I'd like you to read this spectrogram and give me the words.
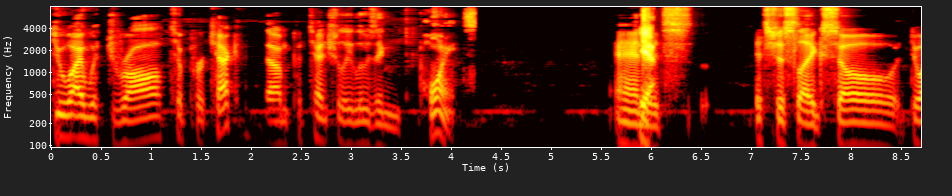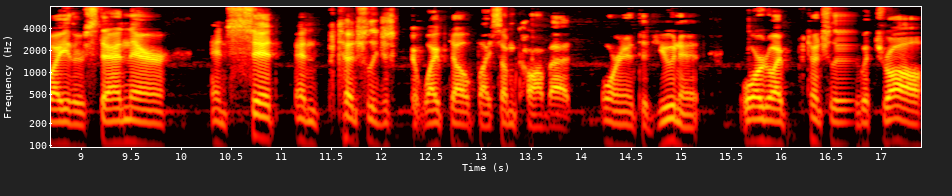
do I withdraw to protect I'm potentially losing points. And Yeah. it's it's just like so do I either stand there and sit and potentially just get wiped out by some combat oriented unit or do I potentially withdraw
